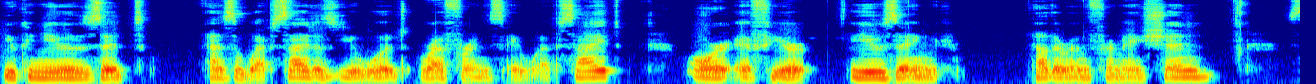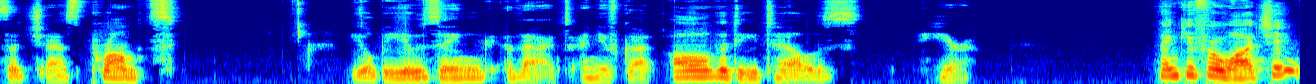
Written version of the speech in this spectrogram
you can use it as a website as you would reference a website. Or if you're using other information, such as prompts, you'll be using that. And you've got all the details here. Thank you for watching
